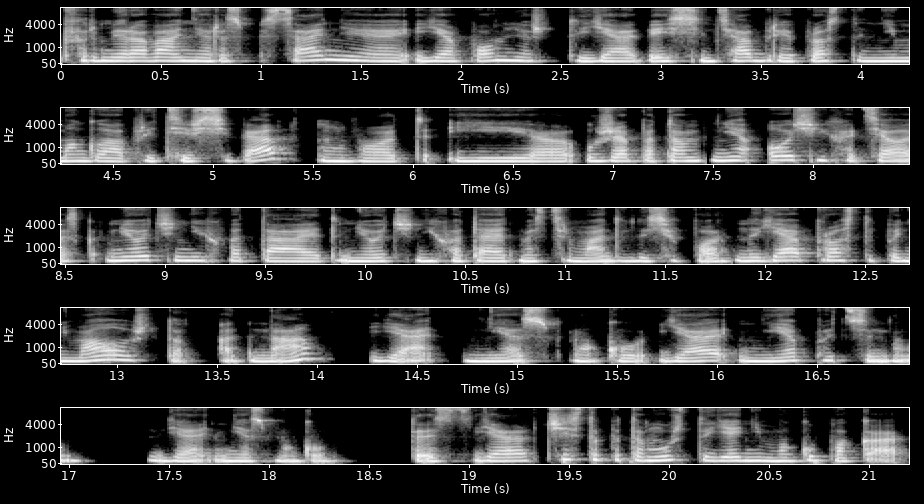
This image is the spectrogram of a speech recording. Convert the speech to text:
формирование расписания. И я помню, что я весь сентябрь просто не могла прийти в себя. Вот. И уже потом мне очень хотелось, мне очень не хватает, мне очень не хватает мастер до сих пор. Но я просто понимала, что одна я не смогу, я не потяну, я не смогу. То есть я чисто потому, что я не могу пока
